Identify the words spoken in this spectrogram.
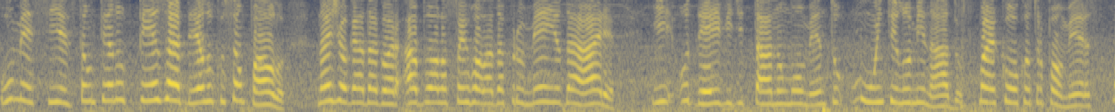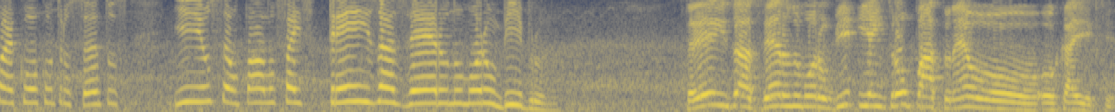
o Messias estão tendo pesadelo com o São Paulo. Na jogada agora, a bola foi rolada para o meio da área e o David está num momento muito iluminado. Marcou contra o Palmeiras, marcou contra o Santos e o São Paulo faz 3 a 0 no Morumbi, Bruno. 3 a 0 no Morumbi e entrou o pato, né, o, o Kaique?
